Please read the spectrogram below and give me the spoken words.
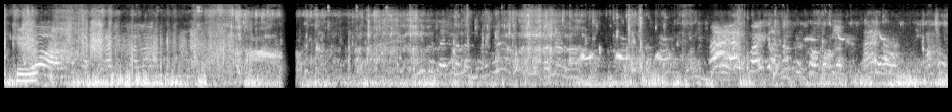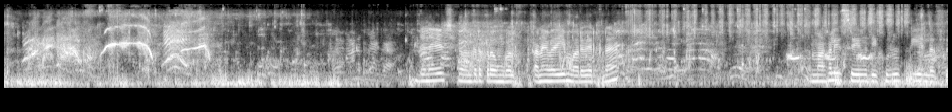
ஓகே இந்த நிகழ்ச்சிக்கு வந்திருக்கிற உங்கள் அனைவரையும் வரவேற்கிறேன். மகளிர் சேவதி குழு பிஎல்எஃப்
